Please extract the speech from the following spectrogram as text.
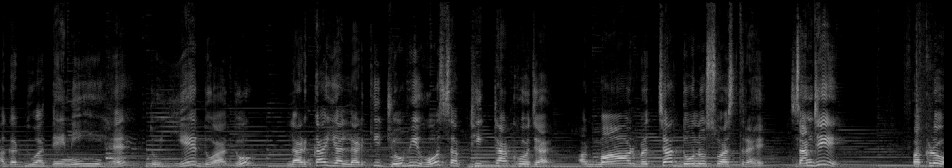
अगर दुआ देनी ही है तो ये दुआ दो, लड़का या लड़की जो भी हो, सब ठीक ठाक हो जाए। और माँ और बच्चा दोनों स्वस्थ रहे। समझी? पकड़ो।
